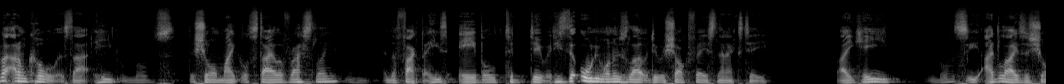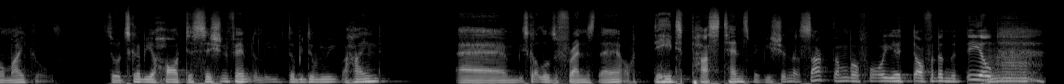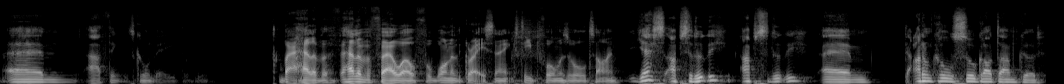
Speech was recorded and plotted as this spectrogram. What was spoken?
About Adam Cole is that he loves the Shawn Michaels style of wrestling and the fact that he's able to do it. He's the only one who's allowed to do a shock face in NXT. Like he loves, he idolizes Shawn Michaels. So it's going to be a hard decision for him to leave WWE behind. Um, he's got loads of friends there, or did past tense. Maybe you shouldn't have sacked them before you offered him the deal. Um, I think he's going to AEW. But a hell of a hell of a farewell for one of the greatest NXT performers of all time. Yes, absolutely, absolutely. Um, Adam Cole's so goddamn good.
